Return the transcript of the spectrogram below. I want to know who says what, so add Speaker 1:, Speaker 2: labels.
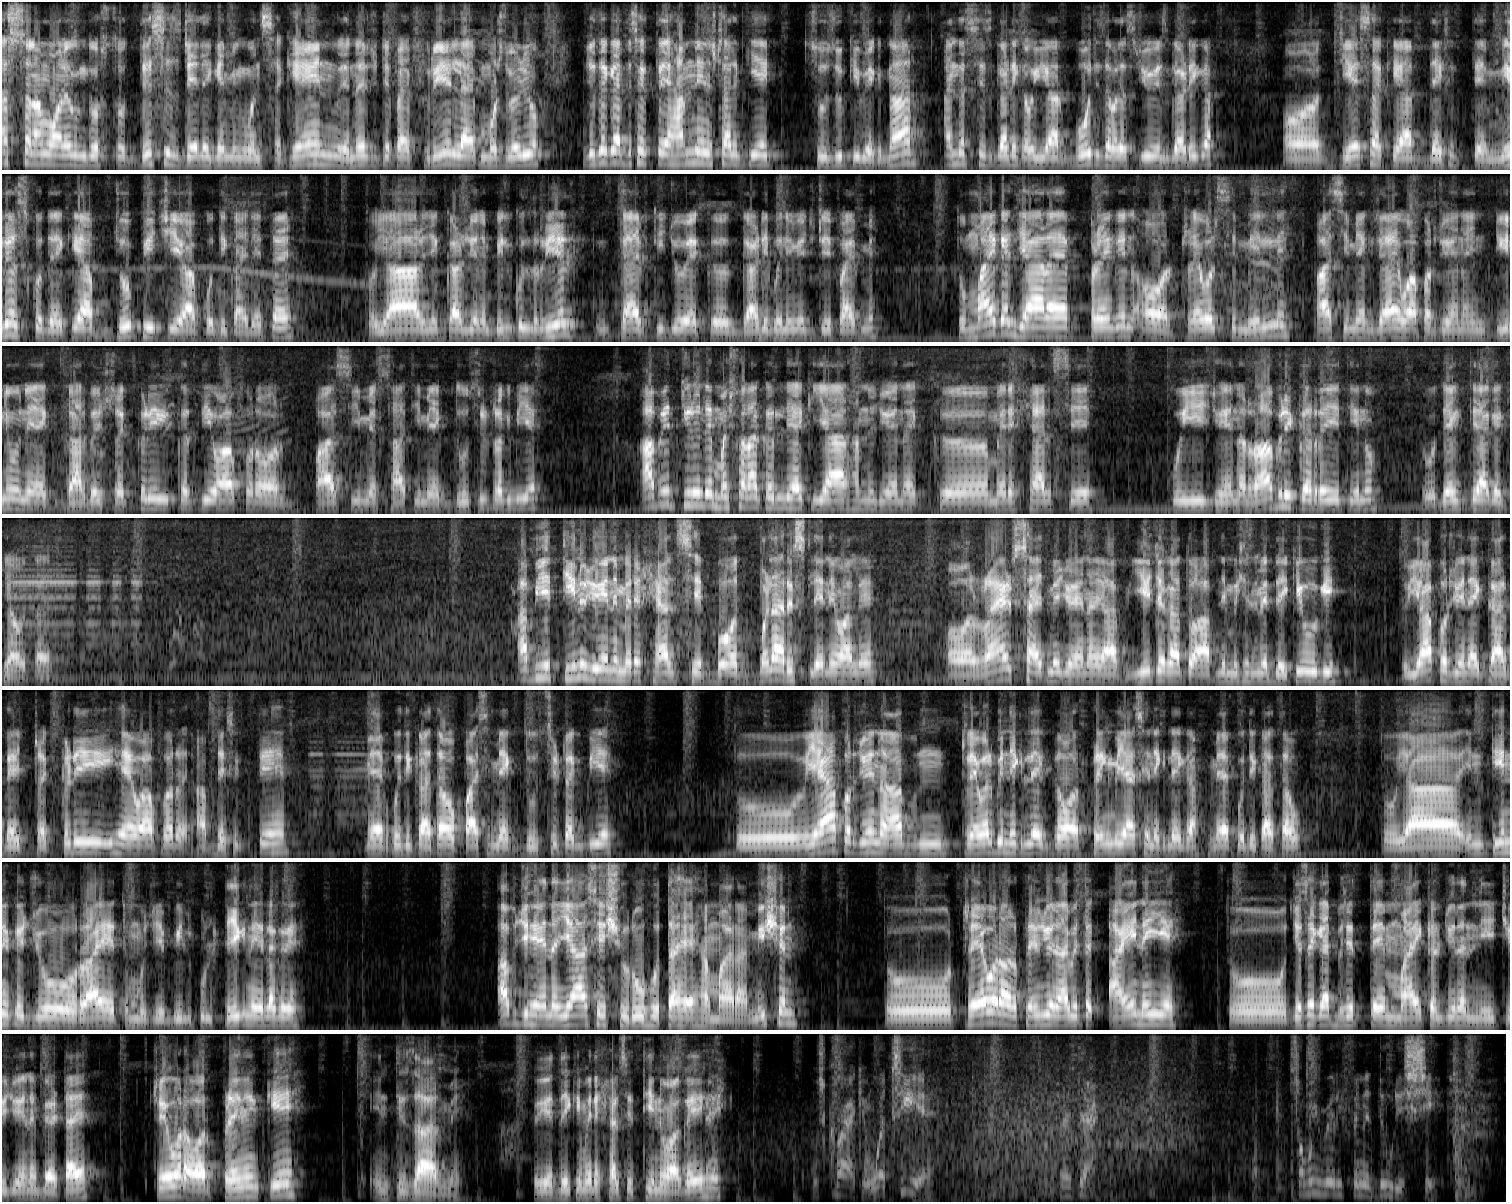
Speaker 1: असलम दोस्तों this is daily gaming once again energy T five real life mods video जैसे कि आप देख सकते हैं, हमने इंस्टॉल किया सुजुकी वेगनार अंदर से इस गाड़ी का यार बहुत ही ज़बरदस्त व्यू है इस गाड़ी का। और जैसा कि आप देख सकते हैं मिरर्स को देख के आप जो पीछे आपको दिखाई देता है। तो यार, ये गाड़ी जो है बिल्कुल रियल टाइप की जो एक गाड़ी बनी हुई है जी फाइव में। तो माइकल जा रहा है फ्रैंकलिन और ट्रेवल से मिलने। पास ही में एक जाए, वहाँ पर जो है ना, इन तीनों ने एक गार्बेज ट्रक खड़ी कर दी वहाँ पर और पास ही में, साथ ही में एक दूसरी ट्रक भी है। अब ये तीनों ने मशवरा कर लिया कि यार हमने जो है ना एक मेरे ख्याल से कोई जो है ना रॉबरी कर रही है तीनों तो देखते आगे क्या होता है। अब ये तीनों जो है ना मेरे ख्याल से बहुत बड़ा रिस्क लेने वाले हैं और राइट साइड में जो है ना आप, ये जगह तो आपने मिशन में देखी होगी। तो यहाँ पर जो है ना एक गार्बेज ट्रक खड़ी है वहाँ पर, आप देख सकते हैं। मैं आपको दिखाता हूँ, पास में एक दूसरी ट्रक भी है। तो यहाँ पर जो है ना अब ट्रेवर भी निकलेगा और फ्रेंग भी यहाँ से निकलेगा मैं आपको दिखाता हूँ। तो यहाँ इन तीनों के जो राय है तो मुझे बिल्कुल ठीक नहीं लग रहे। अब जो है ना यहाँ से शुरू होता है हमारा मिशन तो ट्रेवर और फ्रेंग जो है ना अभी तक आए नहीं है। तो जैसे कि आप देख सकते हैं माइकल जो है ना नीचे जो है ना बैठा है ट्रेवर और फ्रेंग के इंतज़ार में। तो ये देखिए मेरे ख्याल से तीनों आ गए हैं।
Speaker 2: So we really finna do this shit.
